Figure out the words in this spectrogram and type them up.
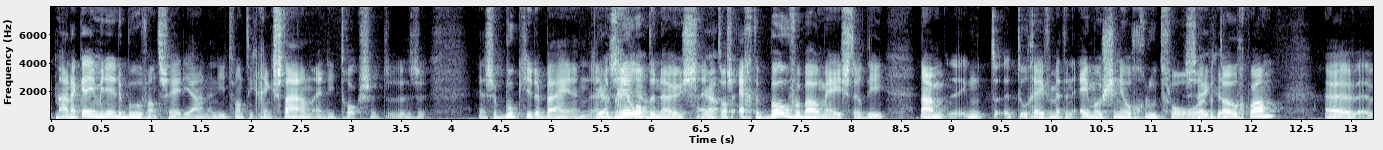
Maar dan ken je meneer de Boer van het CDA nog niet, want die ging staan en die trok ze, ze- ja, zijn boekje erbij en, en Ja, een bril op de neus. En Ja. het was echt de bovenbouwmeester die, nou, ik moet toegeven, met een emotioneel gloedvol eh, Zeker. betoog kwam. Eh, eh,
